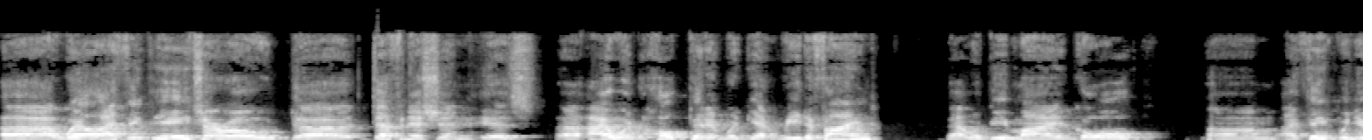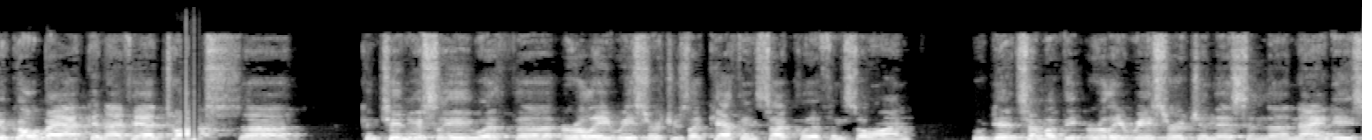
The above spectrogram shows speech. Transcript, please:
Uh, well, I think the HRO uh, definition is, uh, I would hope that it would get redefined. That would be my goal. Um, I think when you go back, and I've had talks uh, continuously with uh, early researchers like Kathleen Sutcliffe and so on, who did some of the early research in this in the 90s.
